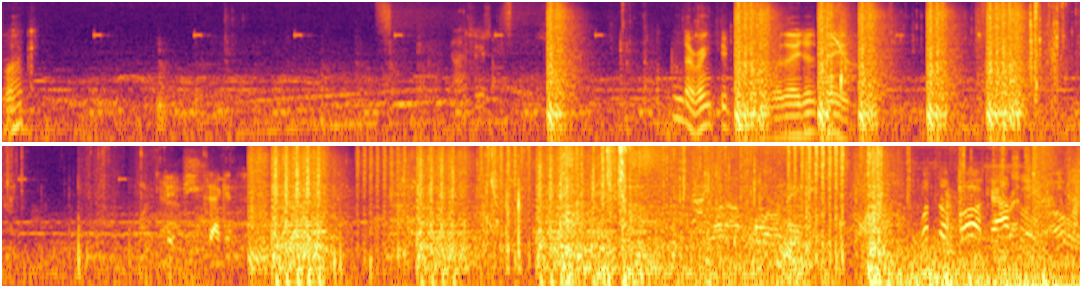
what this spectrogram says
Fuck. I see? The ring people were they just made? Fifteen seconds. One op. What the fuck, Castle? Oh my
